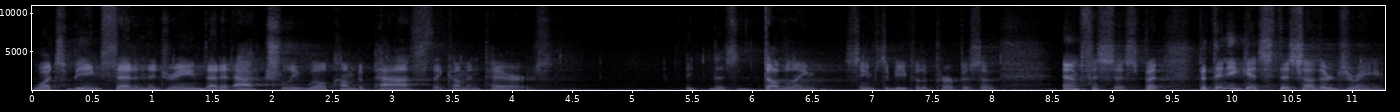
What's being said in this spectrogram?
what's being said in the dream, that it actually will come to pass. They come in pairs. This doubling seems to be for the purpose of emphasis. But, but then he gets this other dream.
